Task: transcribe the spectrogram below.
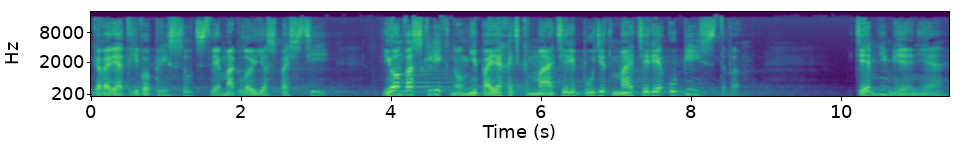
Говорят, его присутствие могло ее спасти. И он воскликнул, не поехать к матери будет матери убийством. Тем не менее,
